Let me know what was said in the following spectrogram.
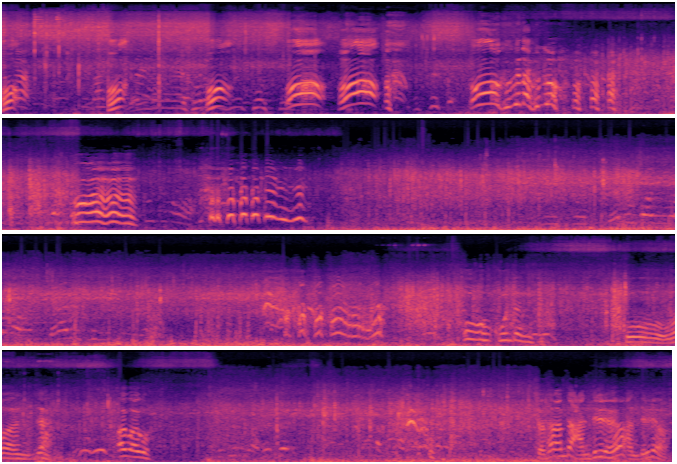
어? 어? 어? 어? 어? 어? 그거다 그거 어, 어, 어. 오, 오, 고원장님. 고원장. 아이고, 아이고. 저 사람들 안 들려요? 안 들려.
